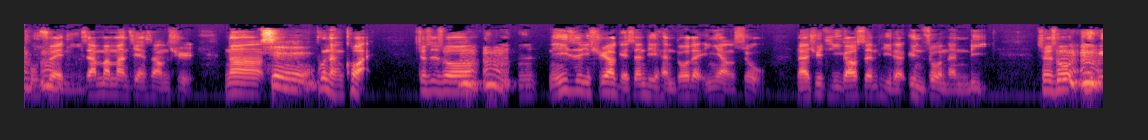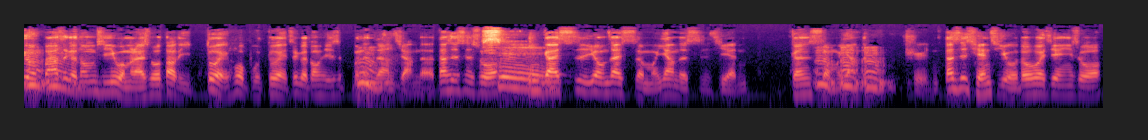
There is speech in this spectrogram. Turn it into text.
铺水泥，再慢慢建上去。那是不能快，就是说，嗯嗯，你一直需要给身体很多的营养素来去提高身体的运作能力。所以说，一六八这个东西，我们来说到底对或不对，这个东西是不能这样讲的。但是是说，应该适用在什么样的时间？跟什么样的群？但是前期我都会建议说，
